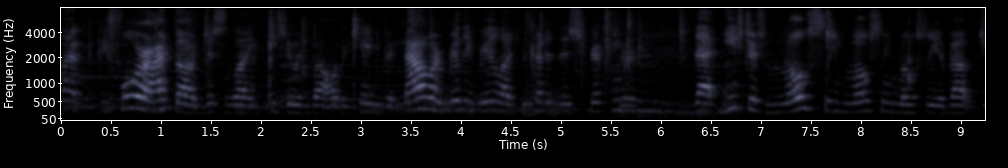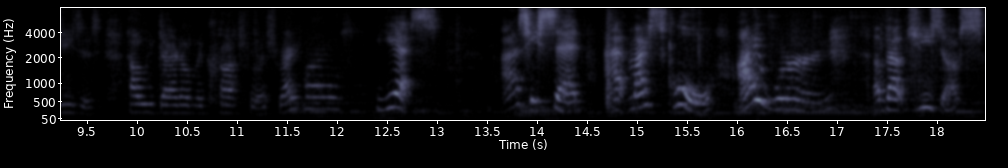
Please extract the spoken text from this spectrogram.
Like before, I thought just like Easter was about all the candy, but now I really realize because of this scripture that Easter's mostly, mostly, mostly about Jesus, how he died on the cross for us, right, Miles? Yes. As he said, at my school, I learn about Jesus,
